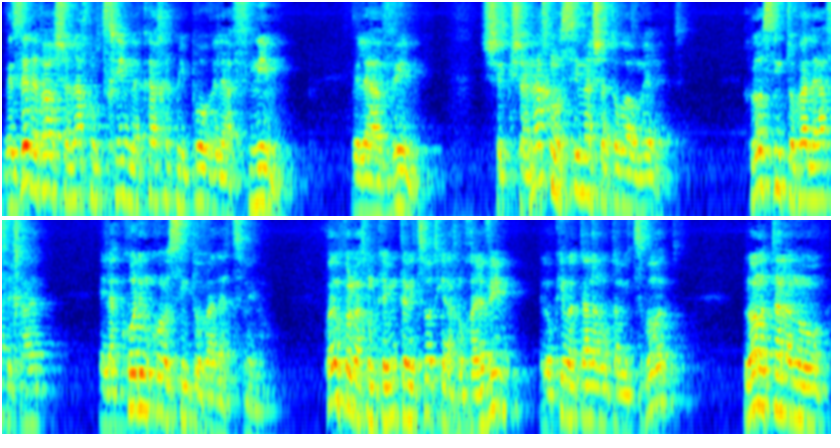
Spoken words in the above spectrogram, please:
וזה דבר שאנחנו צריכים לקחת מפה ולהפנים ולהבין, שכשאנחנו עושים מה שהתורה אומרת, לא עושים טובה לאף אחד, אלא קודם כל עושים טובה לעצמנו. קודם כל אנחנו מקיימים את המצוות כי אנחנו חייבים, אלוקים נתן לנו את המצוות, לא נתן לנו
